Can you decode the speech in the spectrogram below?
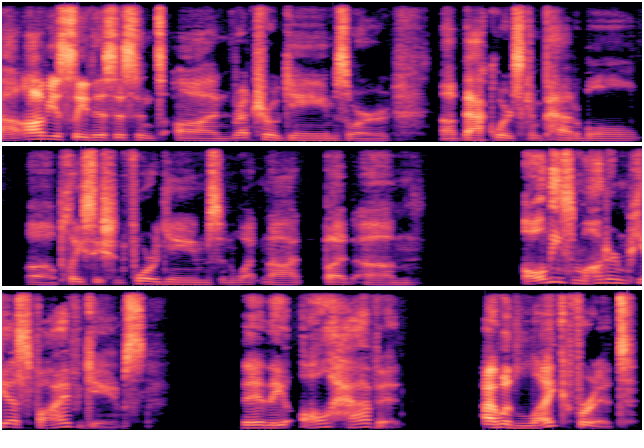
Uh, obviously, this isn't on retro games or uh, backwards compatible uh, PlayStation 4 games and whatnot, but um, all these modern PS5 games, they, they all have it. I would like for it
